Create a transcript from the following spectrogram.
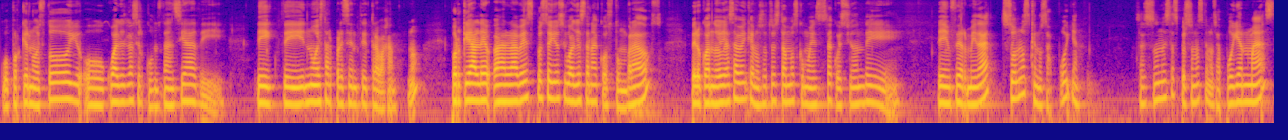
o por qué no estoy o cuál es la circunstancia de, de, de no estar presente trabajando, ¿no? Porque a, a la vez pues ellos igual ya están acostumbrados, pero cuando ya saben que nosotros estamos como en esta cuestión de, de enfermedad, son los que nos apoyan. O sea, son estas personas que nos apoyan más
